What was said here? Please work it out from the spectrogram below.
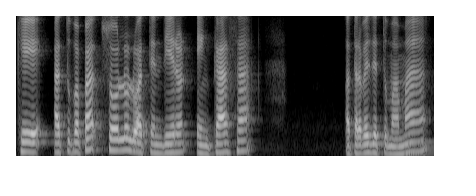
que a tu papá solo lo atendieron en casa a través de tu mamá,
